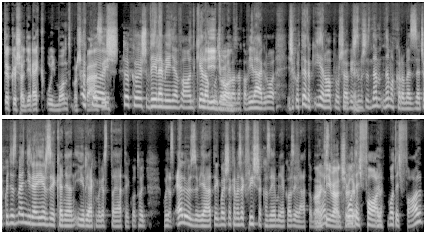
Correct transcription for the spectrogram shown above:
tökös a gyerek, úgymond, most tökös, kvázi. Tökös, véleménye van, kialakult van. vannak a világról, és akkor tudjátok, ilyen apróságok, és ez most ez nem, nem akarom ezzel, csak hogy ez mennyire érzékenyen írják meg ezt a játékot, hogy, hogy az előző játékban, és nekem ezek frissek az élmények, azért látom. Ah, kíváncsi volt egy fal, volt egy fal,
